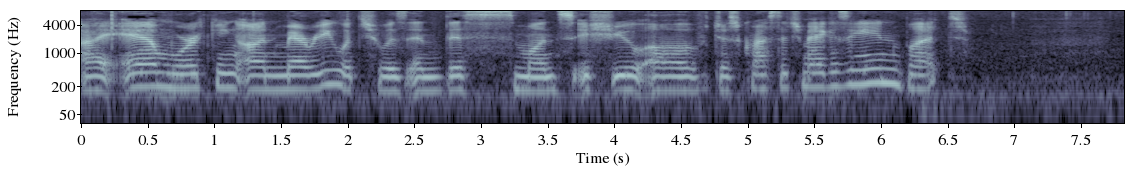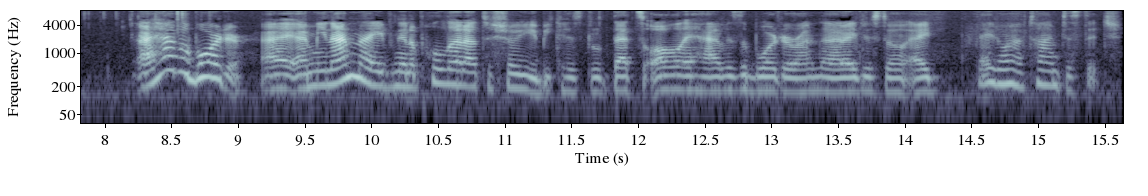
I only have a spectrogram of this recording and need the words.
I am working on Mary, which was in this month's issue of Just Cross Stitch magazine, but I have a border. I, I mean, I'm not even going to pull that out to show you because that's all I have is a border on that. I just don't, I, I don't have time to stitch.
